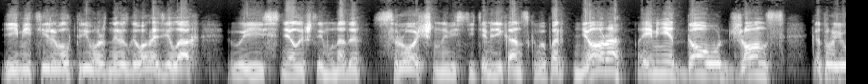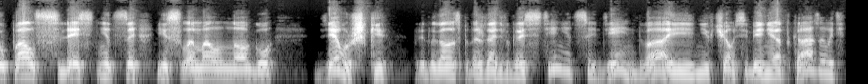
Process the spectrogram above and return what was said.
и имитировал тревожный разговор о делах. Выяснялось, что ему надо срочно навестить американского партнера по имени Доу Джонс, который упал с лестницы и сломал ногу. Девушке предлагалось подождать в гостинице день-два и ни в чем себе не отказывать.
